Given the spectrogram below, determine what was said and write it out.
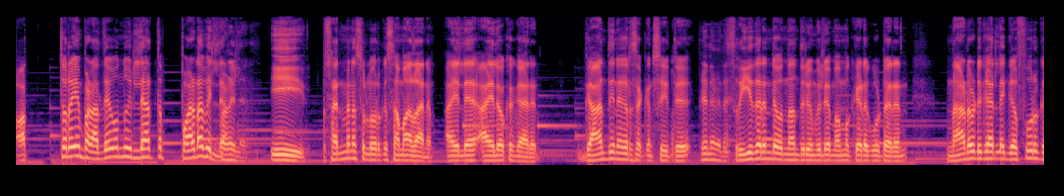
അത്രയും പടം അദ്ദേഹം ഒന്നും ഇല്ലാത്ത പടവില്ല. ഈ സന്മനസ്സുള്ളവർക്ക് സമാധാനം അയലെ അയലോക്കക്കാരൻ ഗാന്ധിനഗർ സെക്കൻഡ് സ്ട്രീറ്റ് ശ്രീധരന്റെ ഒന്നാം തിരുമ്പിലെ മമ്മൂക്കയുടെ കൂട്ടുകാരൻ നാടോടിക്കാരിലെ ഗഫൂർക്ക.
